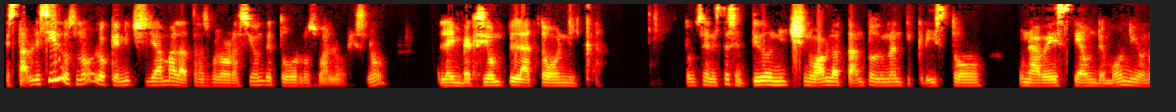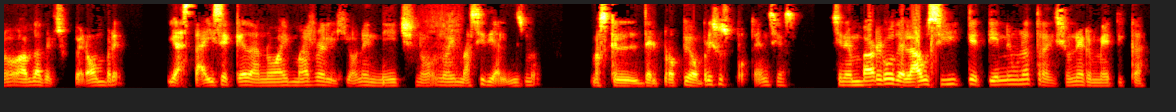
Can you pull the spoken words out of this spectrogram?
establecidos, ¿no? Lo que Nietzsche llama la transvaloración de todos los valores, ¿no? La inversión platónica. Entonces, en este sentido, Nietzsche no habla tanto de un anticristo, una bestia, un demonio, ¿no? Habla del superhombre y hasta ahí se queda, no hay más religión en Nietzsche, ¿no? No hay más idealismo más que el del propio hombre y sus potencias. Sin embargo, Delau sí que tiene una tradición hermética,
